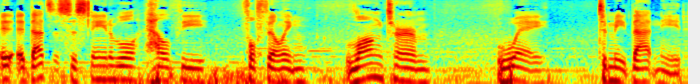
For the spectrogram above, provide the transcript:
It, it, that's a sustainable, healthy, fulfilling, long-term way to meet that need.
